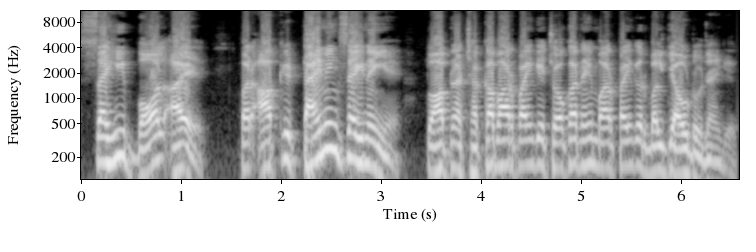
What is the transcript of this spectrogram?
सही बॉल आए, पर आपकी टाइमिंग सही नहीं है तो आप ना छक्का मार पाएँगे, चौका नहीं मार पाएँगे और बल्कि आउट हो जाएँगे।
